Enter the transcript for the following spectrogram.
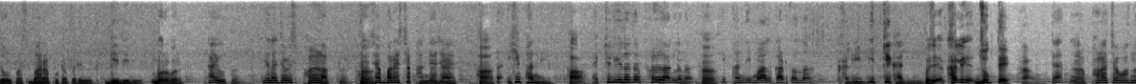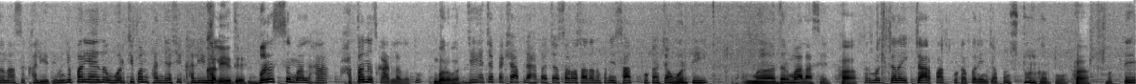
जवळपास बारा फुटापर्यंत गेलेली बरोबर. काय होतं? याला ज्यावेळेस फळ लागतं अशा बऱ्याचशा फांद्या ज्या आहेत हां. फांदी ऍक्च्युली हिला जर फळ लागलं ना. ही फांदी माल काढताना खाली इतकी खाली. येईल. म्हणजे खाली झुकते. हा त्या अं, फळाच्या वजनानं असं खाली येते. म्हणजे पर्यायानं वरची पण फांदी अशी खाली येऊन खाली येते. बरचसं माल हा हातानंच काढला जातो. बरोबर. जे याच्यापेक्षा आपल्या हाताच्या सर्वसाधारणपणे सात फुटाच्या वरती म, जर माल असेल हां. तर मग त्याला एक चार पाच फुटापर्यंत आपण स्टूल करतो. हां. मग ते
